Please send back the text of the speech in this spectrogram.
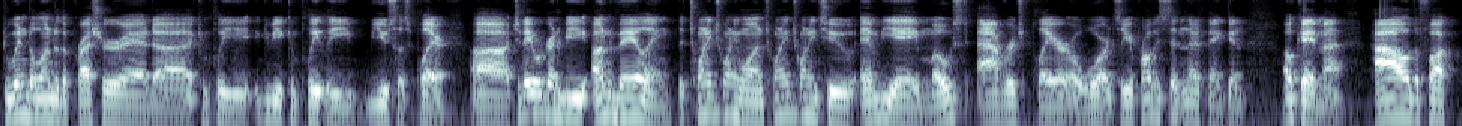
dwindle under the pressure and uh, complete be a completely useless player. Uh, today we're going to be unveiling the 2021-2022 NBA Most Average Player Award. So you're probably sitting there thinking, okay, Matt, how the fuck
